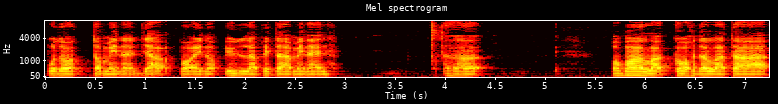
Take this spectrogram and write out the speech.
pudottaminen ja paino ylläpitäminen. Ö, omalla kohdalla tämä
